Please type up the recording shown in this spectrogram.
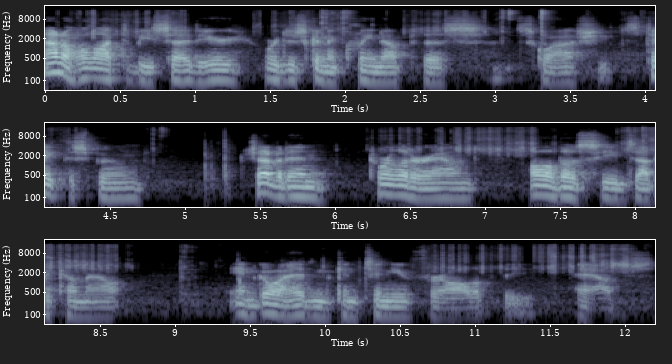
Not a whole lot to be said here. We're just going to clean up this squash. Just take the spoon, shove it in, twirl it around. All of those seeds ought to come out. And go ahead and continue for all of the halves.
